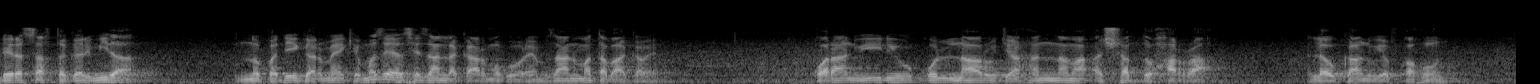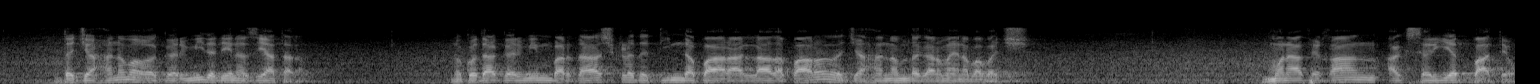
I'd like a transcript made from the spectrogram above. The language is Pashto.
ډیره سخته ګرمي ده نو په دې ګرمۍ کې مه ځئ هسې ځان له کار مه ګورئ ځان مه تباه کوئ قرآن ویلیو قل نار جهنم اشد حرا لو کانو یفقهون د جهنم غ ګرمي د دینه زیاته ده نو کو دا ګرمیم برداشت کړه د دین د پاره الله د پاره د جهنم د ګرمۍ نه بچ منافقان اکثریت پاتېو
